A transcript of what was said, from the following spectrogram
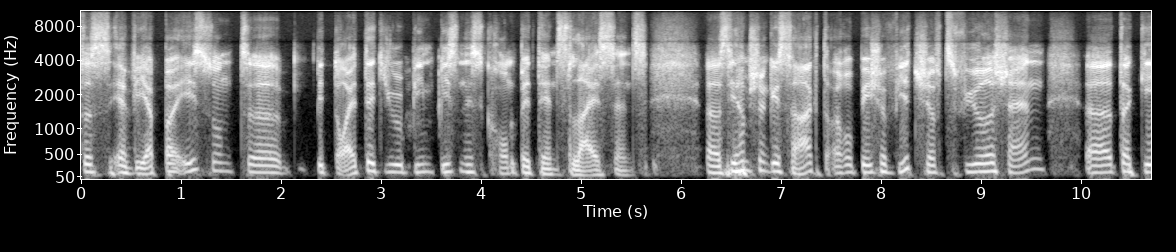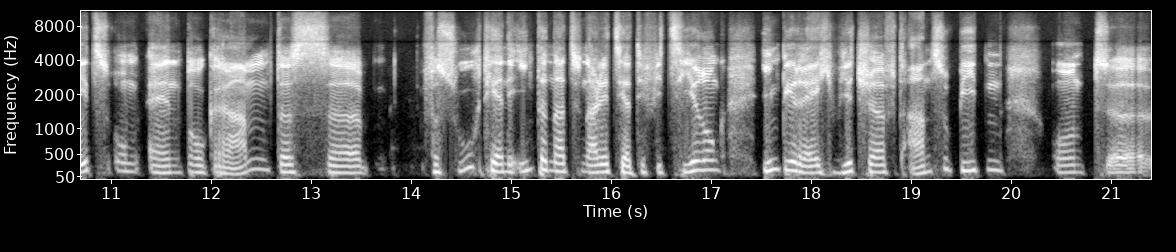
das erwerbbar ist und äh, bedeutet European Business Competence License. Äh, Sie haben schon gesagt, europäischer Wirtschaftsführerschein, da geht es um ein Programm, das versucht, hier eine internationale Zertifizierung im Bereich Wirtschaft anzubieten und äh,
